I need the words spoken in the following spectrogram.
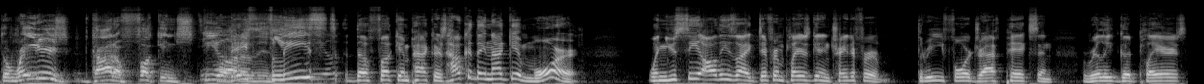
the Raiders got a fucking steal out They of this. fleeced the fucking Packers. How could they not get more? When you see all these like different players getting traded for three, four draft picks and really good players,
